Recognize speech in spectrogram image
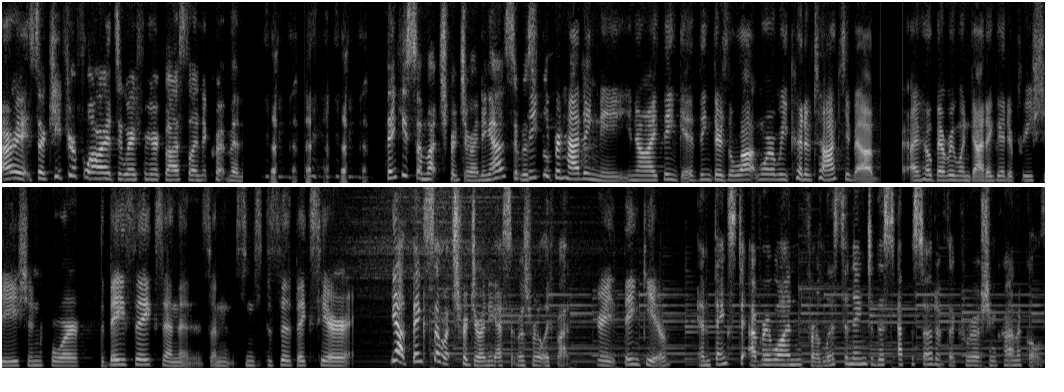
All right. So keep your fluorides away from your glass lined equipment. Thank you so much for joining us. It was Thank you for having me. You know, I think I think there's a lot more we could have talked about. I hope everyone got a good appreciation for the basics and then some some specifics here. yeah, thanks so much for joining us. It was really fun. Great, thank you. And thanks to everyone for listening to this episode of the Corrosion Chronicles.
